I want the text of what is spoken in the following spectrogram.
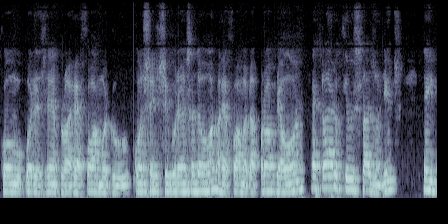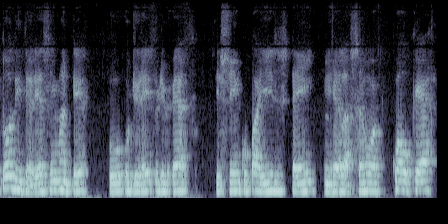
como, por exemplo, a reforma do Conselho de Segurança da ONU, a reforma da própria ONU. É claro que os Estados Unidos têm todo interesse em manter o, o direito de veto que cinco países têm em relação a qualquer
